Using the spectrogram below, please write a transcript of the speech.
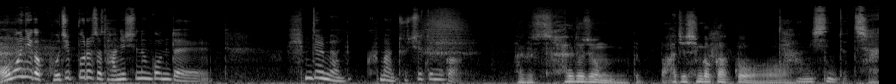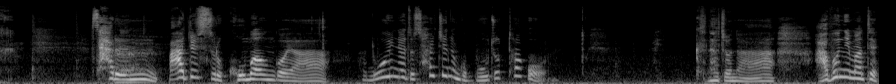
어머니가 고집 부려서 다니시는 건데 힘들면 그만 두시든가. 아이고 살도 좀그 빠지신 것 같고. 당신도 참 살은 빠질수록 고마운 거야. 노인네들 살찌는 거 뭐 좋다고. 그나저나 아버님한테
